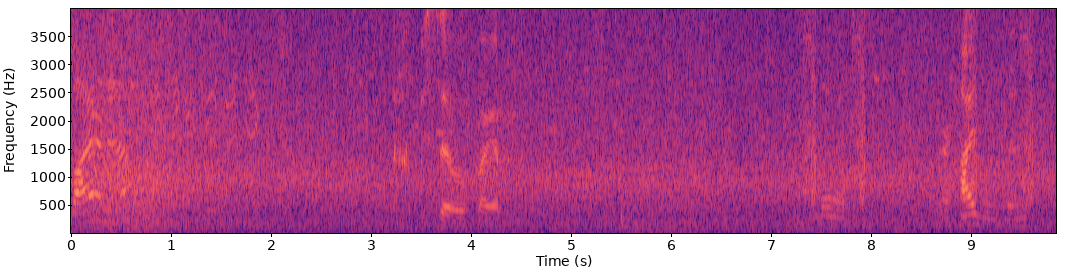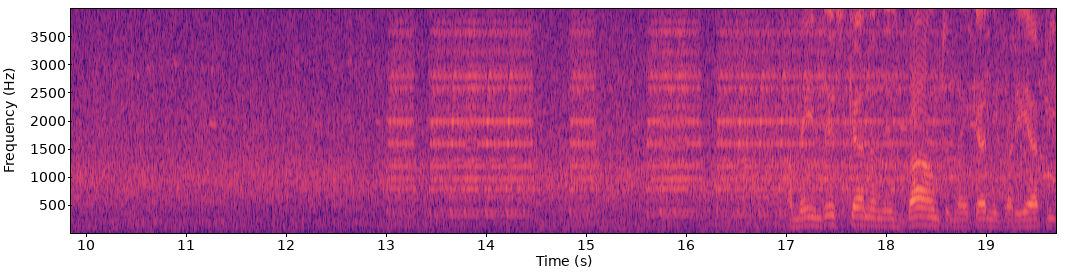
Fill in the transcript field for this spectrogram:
Fire now. Ах, Pesero fire. Damn it. They're hiding then. I mean, this cannon is bound to make anybody happy.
